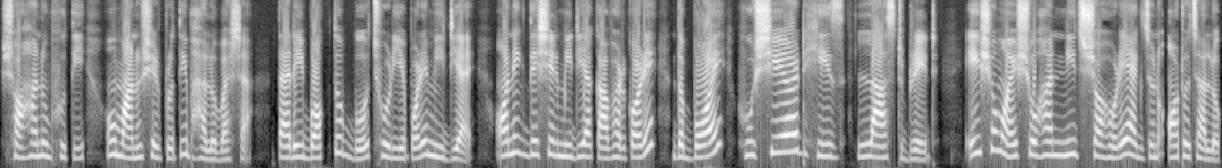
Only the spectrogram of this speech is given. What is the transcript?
সহানুভূতি ও মানুষের প্রতি ভালোবাসা? তার এই বক্তব্য ছড়িয়ে পড়ে মিডিয়ায়। অনেক দেশের মিডিয়া কাভার করে the boy who shared his last bread এই সময় সোহান নিজ শহরে একজন অটোচালক।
